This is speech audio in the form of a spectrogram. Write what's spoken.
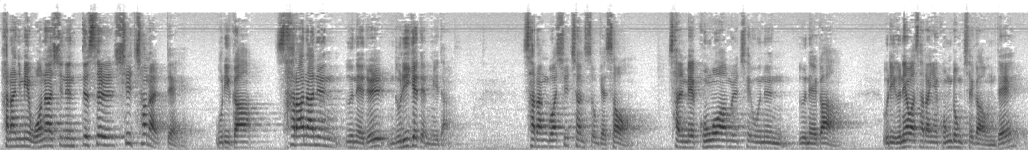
하나님이 원하시는 뜻을 실천할 때 우리가 살아나는 은혜를 누리게 됩니다. 사랑과 실천 속에서 삶의 공허함을 채우는 은혜가 우리 은혜와 사랑의 공동체 가운데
